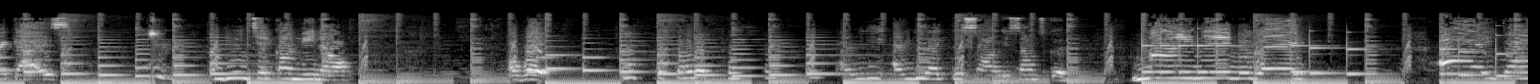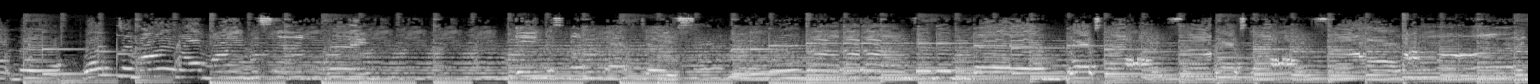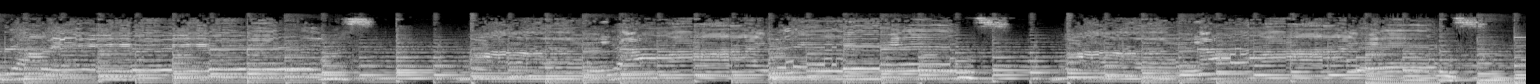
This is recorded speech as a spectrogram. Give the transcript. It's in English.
Alright guys. I'm doing Take On Me now. Oh wait. I really, I really like this song. It sounds good. Mine in the way. I don't know what to mine or mine this anyway. In this moment days. That's how Eyes.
